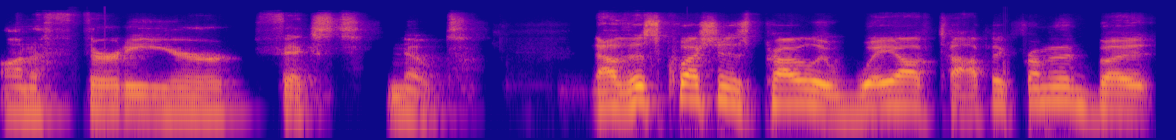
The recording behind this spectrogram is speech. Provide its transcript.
on a thirty year fixed note. Now, this question is probably way off topic from it, but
